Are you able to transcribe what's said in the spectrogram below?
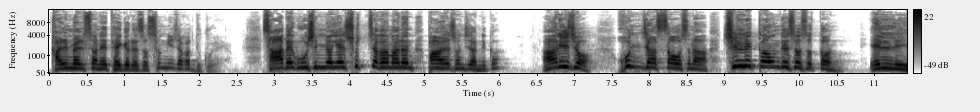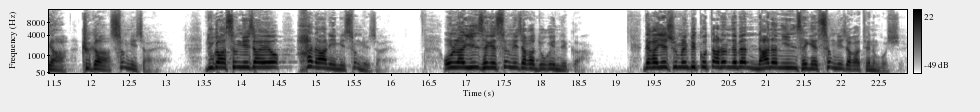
갈멜산의 대결에서 승리자가 누구예요? 450명의 숫자가 많은 바알 선지자입니까? 아니죠. 혼자 싸웠으나 진리 가운데 서었던 엘리야 그가 승리자예요. 누가 승리자예요? 하나님이 승리자예요. 오늘날 인생의 승리자가 누구입니까? 내가 예수님을 믿고 따른다면 나는 인생의 승리자가 되는 것이에요.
